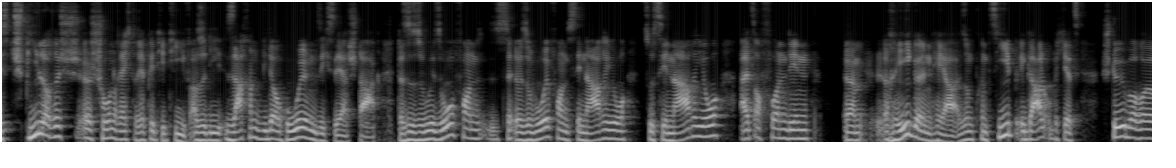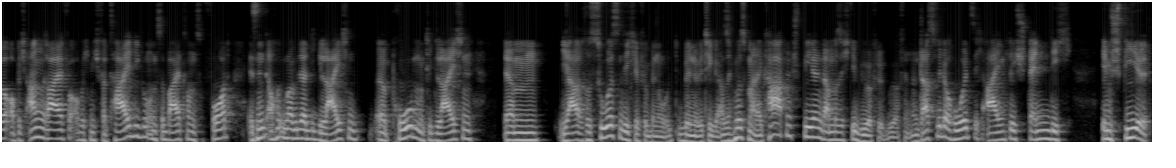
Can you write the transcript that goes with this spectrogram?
ist spielerisch äh, schon recht repetitiv. Also die Sachen wiederholen sich sehr stark. Das ist sowieso von, äh, sowohl von Szenario zu Szenario als auch von den ähm, Regeln her. Also im Prinzip, egal ob ich jetzt stöbere, ob ich angreife, ob ich mich verteidige und so weiter und so fort. Es sind auch immer wieder die gleichen äh, Proben und die gleichen ähm, ja, Ressourcen, die ich hierfür benötige. Also ich muss meine Karten spielen, da muss ich die Würfel würfeln. Und das wiederholt sich eigentlich ständig im Spiel.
